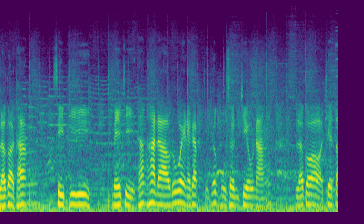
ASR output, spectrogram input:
แล้วก็ทั้ง CP เมจิทั้ง 5 ดาวด้วยนะครับจิเชือกหมูเซินเจียวหนัง แล้วก็เชียร์ไต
